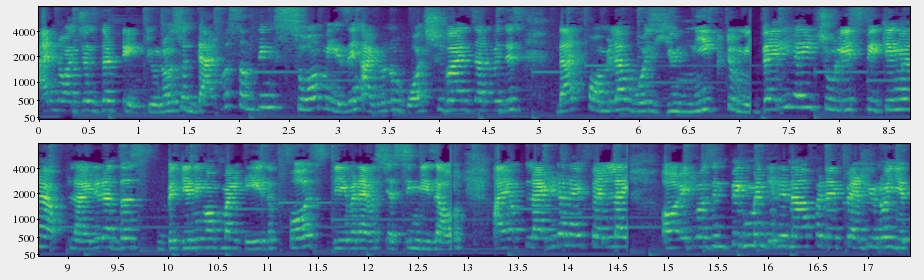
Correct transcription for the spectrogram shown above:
and not just the tint, you know. So that was something so amazing. I don't know what Sugar has done with this. That formula was unique to me. Very, very truly speaking, when I applied it at the beginning of my day, the first day when I was testing these out, I applied it and I felt like uh, it wasn't pigmented enough and I felt you know to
